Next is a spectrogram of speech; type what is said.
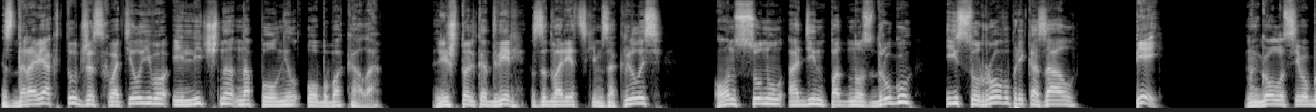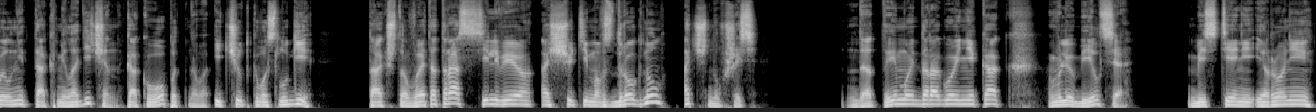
здоровяк тут же схватил его и лично наполнил оба бокала. Лишь только дверь за дворецким закрылась, он сунул один поднос другу и сурово приказал «Пей!». Голос его был не так мелодичен, как у опытного и чуткого слуги, так что в этот раз Сильвио ощутимо вздрогнул, очнувшись. «Да ты, мой дорогой, никак влюбился?» Без тени иронии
